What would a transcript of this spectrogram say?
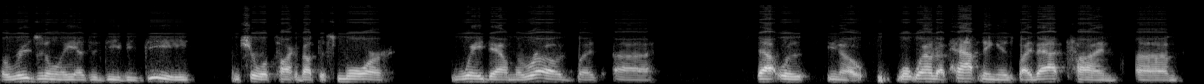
originally as a DVD. I'm sure we'll talk about this more way down the road, but uh, that was, you know, what wound up happening is by that time, um,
